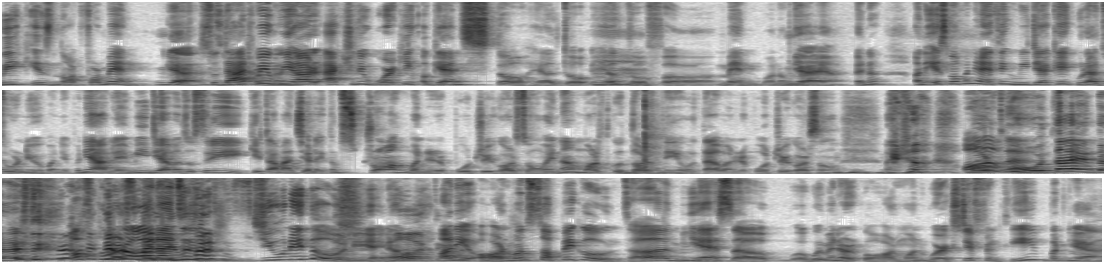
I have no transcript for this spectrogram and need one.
weak is not for men Yeah, so it's that not for way we men. are actually working against the health of health of uh, men भनौँ न Yeah, yeah. होइन अनि यसमा पनि आई थिङ्क मिडियाकै कुरा जोड्ने हो भने पनि हामीले मिडियामा जसरी केटा मान्छेहरूलाई एकदम स्ट्रङ भनेर पोर्ट्रे गर्छौँ होइन मर्दको दर्द नै होता भनेर पोर्ट्रे गर्छौँ होइन All of मर्दको that. होता है दर्द Of course, all when I just- humans. जिउ नै त हो नि होइन अँ, त्यो अनि हर्मोन सबैको हुन्छ यस वुमेनहरूको हर्मोन वर्क्स डिफ्रेन्टली बट Yeah.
